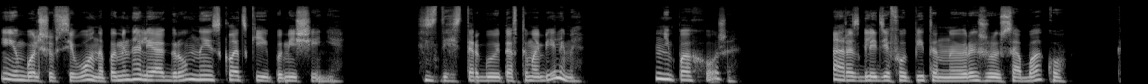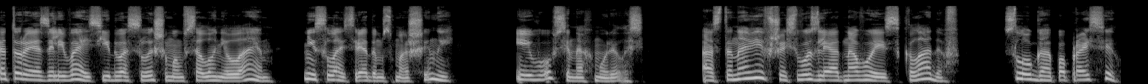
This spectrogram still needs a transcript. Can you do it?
и больше всего напоминали огромные складские помещения. Здесь торгуют автомобилями? Не похоже. А разглядев упитанную рыжую собаку, которая, заливаясь едва слышимым в салоне лаем, неслась рядом с машиной и вовсе нахмурилась. Остановившись возле одного из складов, слуга попросил.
